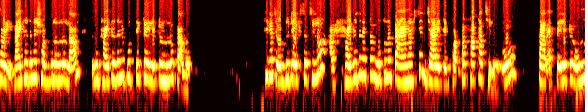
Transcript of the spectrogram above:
সরি নাইট্রোজেনের সবগুলো হলো লাল এবং হাইড্রোজেনের প্রত্যেকটা ইলেকট্রন হলো কালো। ঠিক আছে, ওর দুইটা এক্সট্রা ছিল। আর হাইড্রোজেন একটা নতুন একটা আয়ন আসছে, যার এটা ঘরটা ফাঁকা ছিল। ও তার একটা ইলেকট্রন অন্য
